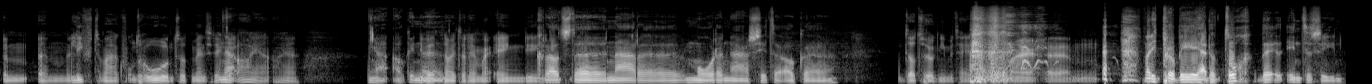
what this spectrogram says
um, um, lief te maken of ontroerend. Dat mensen denken, oh ja, oh ja. Ja, ook in Je de bent nooit alleen maar één ding. grootste nare moordenaars zitten ook... eh, Dat wil ik niet meteen zeggen, maar... ehm, maar die probeer jij dan toch de- in te zien.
